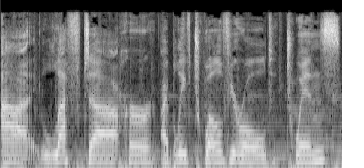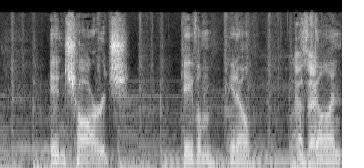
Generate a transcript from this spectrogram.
uh, left uh, her, I believe, 12 year old twins in charge, gave them, you know, a that- gun,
